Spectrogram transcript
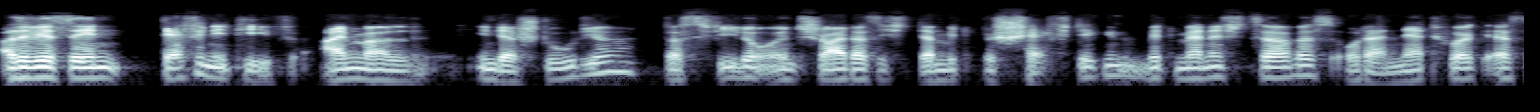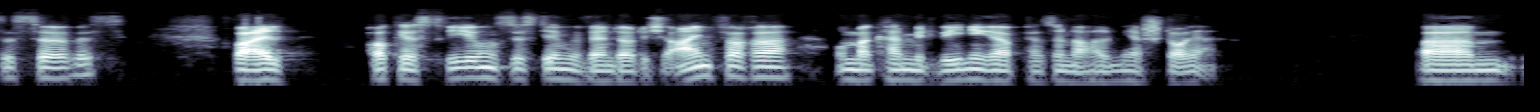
Also wir sehen definitiv einmal in der Studie, dass viele Entscheider sich damit beschäftigen mit Managed Service oder Network as a Service, weil Orchestrierungssysteme werden dadurch einfacher und man kann mit weniger Personal mehr steuern. Ähm,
